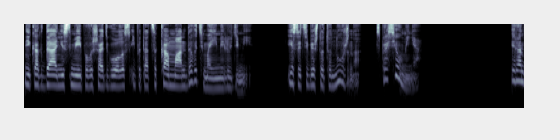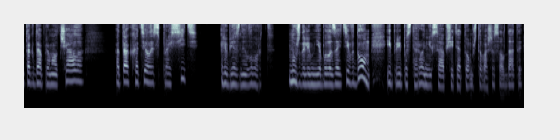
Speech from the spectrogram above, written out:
никогда не смей повышать голос и пытаться командовать моими людьми. Если тебе что-то нужно, спроси у меня. Ирен тогда промолчала, а так хотелось спросить, Любезный лорд, нужно ли мне было зайти в дом и при посторонних сообщить о том, что ваши солдаты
